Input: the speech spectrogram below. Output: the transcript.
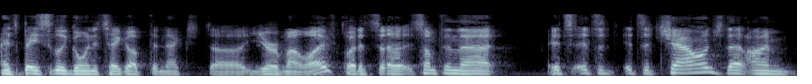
it's basically going to take up the next uh, year of my life, but it's uh, something that it's it's a it's a challenge that I'm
